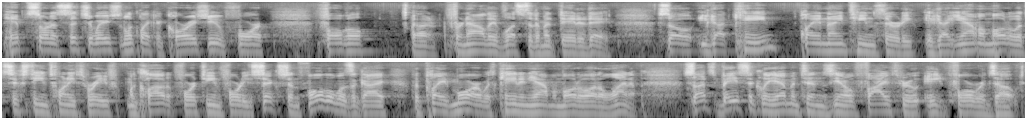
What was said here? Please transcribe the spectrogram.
hip sort of situation. Looked like a core issue for Foegele. Uh, for now, they've listed him at day to day. So you got Kane playing 1930. You got Yamamoto at 1623, McLeod at 1446, and Foegele was a guy that played more with Kane and Yamamoto out of lineup. So that's basically Edmonton's, you know, five through eight forwards out.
